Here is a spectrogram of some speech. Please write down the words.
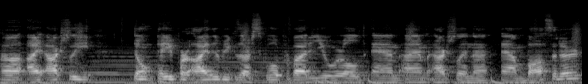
Uh, I actually don't pay for either because our school provided UWorld and I am actually an ambassador.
